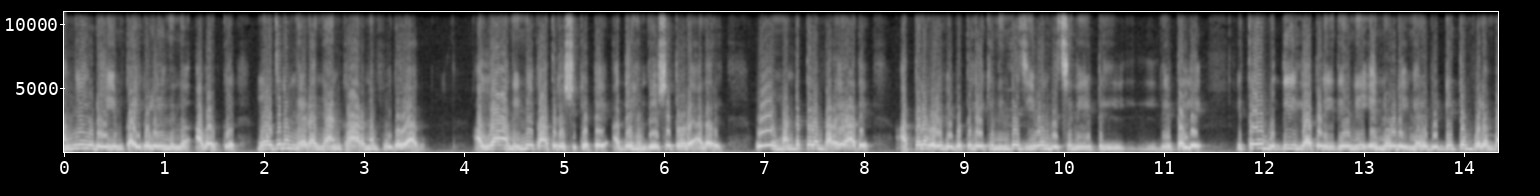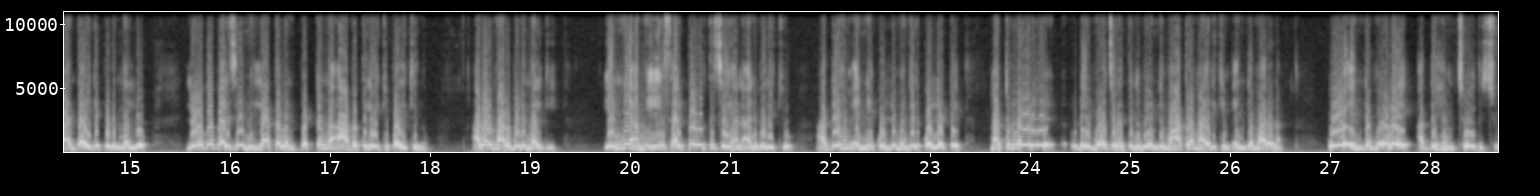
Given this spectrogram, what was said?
അങ്ങയുടെയും കൈകളിൽ നിന്ന് അവർക്ക് മോചനം നേടാൻ ഞാൻ കാരണം ഭൂതയാകും. അല്ലാ നിന്നെ കാത്തു രക്ഷിക്കട്ടെ അദ്ദേഹം ദേഷ്യത്തോടെ അലറി. ഓ മണ്ടത്തരം പറയാതെ അത്തരം ഒരു വിപത്തിലേക്ക് നിന്റെ ജീവൻ വെച്ച് നീട്ടി നീട്ടല്ലേ? ഇത്രയും ബുദ്ധിയില്ലാത്ത രീതിയിൽ നീ എന്നോട് ഇങ്ങനെ വിഡിത്തം പുലമ്പാൻ ധൈര്യപ്പെടുന്നല്ലോ. ലോക പരിചയമില്ലാത്തവൻ പെട്ടെന്ന് ആപത്തിലേക്ക് പതിക്കുന്നു. അവൾ മറുപടി നൽകി. എന്നെ അങ്ങ് ഈ സൽപ്രവൃത്തി ചെയ്യാൻ അനുവദിക്കൂ. അദ്ദേഹം എന്നെ കൊല്ലുമെങ്കിൽ കൊല്ലട്ടെ. മറ്റുള്ളവരുടെ മോചനത്തിന് വേണ്ടി മാത്രമായിരിക്കും എന്റെ മരണം. ഓ എന്റെ മോളെ അദ്ദേഹം ചോദിച്ചു.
